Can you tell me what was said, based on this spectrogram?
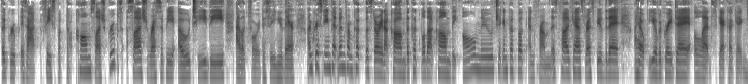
The group is at facebook.com slash groups slash recipe OTD. I look forward to seeing you there. I'm Christine Pittman from cookthestory.com, thecookful.com, the all new chicken cookbook, and from this podcast, recipe of the day. I hope you have a great day. Let's get cooking.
